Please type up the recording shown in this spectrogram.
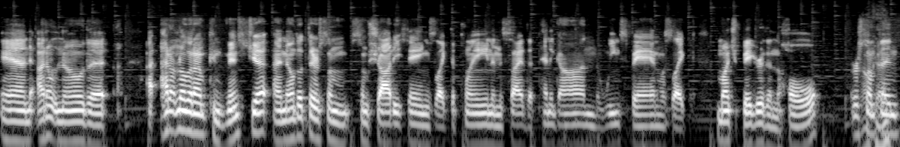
and I don't know that. I, I don't know that I'm convinced yet. I know that there's some some shoddy things like the plane and the side of the Pentagon, the wingspan was like much bigger than the hole or something. Okay.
